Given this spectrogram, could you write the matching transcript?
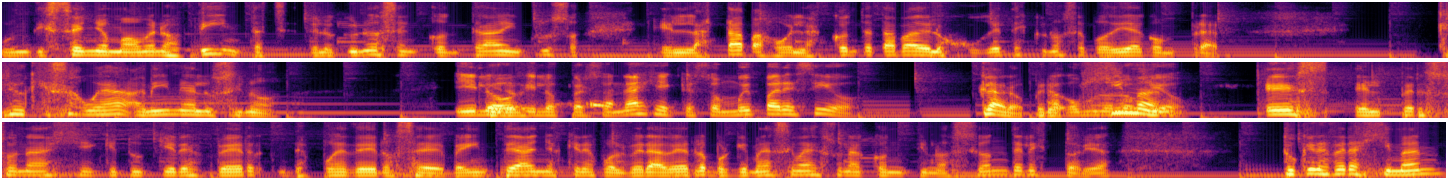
un diseño más o menos vintage, de lo que uno se encontraba incluso en las tapas o en las contratapas de los juguetes que uno se podía comprar. Creo que esa weá a mí me alucinó. Y, y los personajes que son muy parecidos. Claro, pero He-Man es el personaje que tú quieres ver después de, no sé, 20 años, quieres volver a verlo, porque más encima es una continuación de la historia. Tú quieres ver a He-Man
